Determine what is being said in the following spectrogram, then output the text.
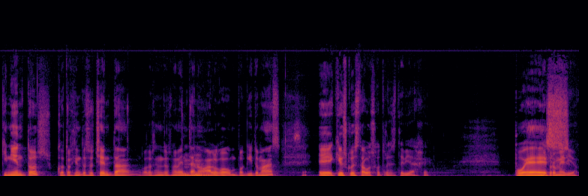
500, 480, 490, ¿no? Ujú. Algo un poquito más. Sí. Eh, ¿Qué os cuesta a vosotros este viaje? Pues de promedio.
